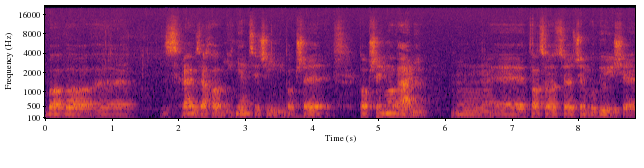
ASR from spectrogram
bo, bo e, z krajów zachodnich Niemcy czy inni poprze, poprzejmowali mm, to, co, czym buduje się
